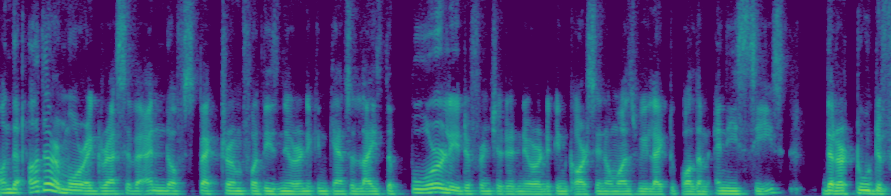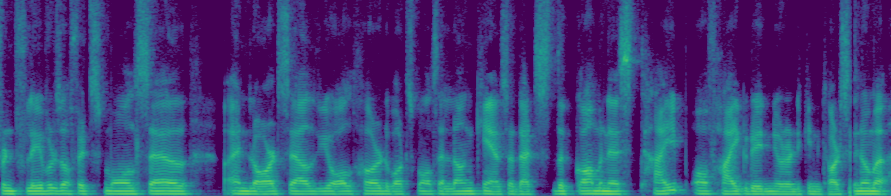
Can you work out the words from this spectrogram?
On the other more aggressive end of spectrum for these neuroendocrine cancer lies the poorly differentiated neuroendocrine carcinomas. We like to call them NECs. There are two different flavors of it, small cell and large cell. You all heard about small cell lung cancer. That's the commonest type of high-grade neuroendocrine carcinoma.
